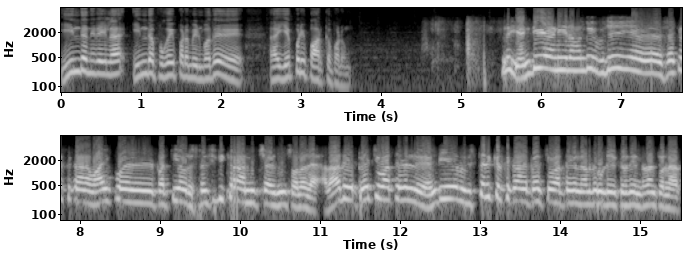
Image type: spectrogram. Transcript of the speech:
இந்த நிலையில் இந்த புகைப்படம் என்பது எப்படி பார்க்கப்படும்? இல்லை என்டிஏ அணியில் வந்து விஜய் சேர்க்கறதுக்கான வாய்ப்புகள் பற்றி அவர் ஸ்பெசிஃபிக்காக அமித்ஷா எதுவும் சொல்லலை. அதாவது பேச்சுவார்த்தைகள் என்டிஏ விஸ்தரிக்கிறதுக்கான பேச்சுவார்த்தைகள் நடந்து கொண்டிருக்கிறது என்று தான் சொன்னார்.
